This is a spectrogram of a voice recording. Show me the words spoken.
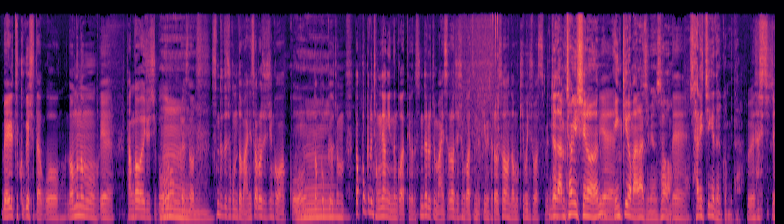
매일 듣고 계시다고 너무너무 예. 반가워해 주시고 음. 그래서 순대도 조금 더 많이 썰어 주신 것 같고 떡볶이도 좀 떡볶이는 정량이 있는 것 같아요. 근데 순대를 좀 많이 썰어 주신 것 같은 느낌이 들어서 너무 기분이 좋았습니다. 이제 남창희 씨는 예. 인기가 많아지면서 네. 살이 찌게 될 겁니다. 왜 사시죠?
